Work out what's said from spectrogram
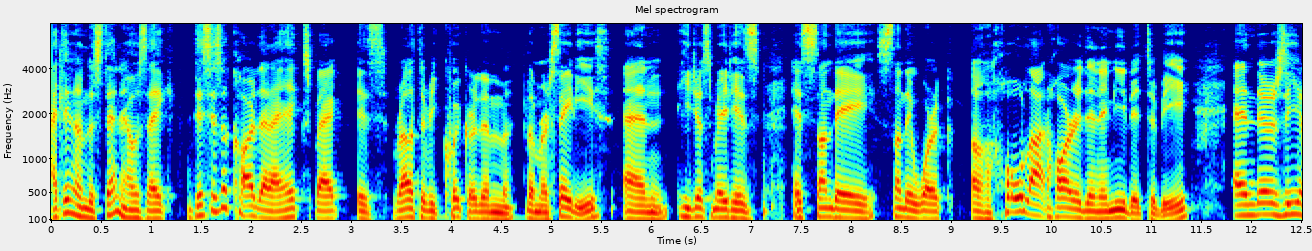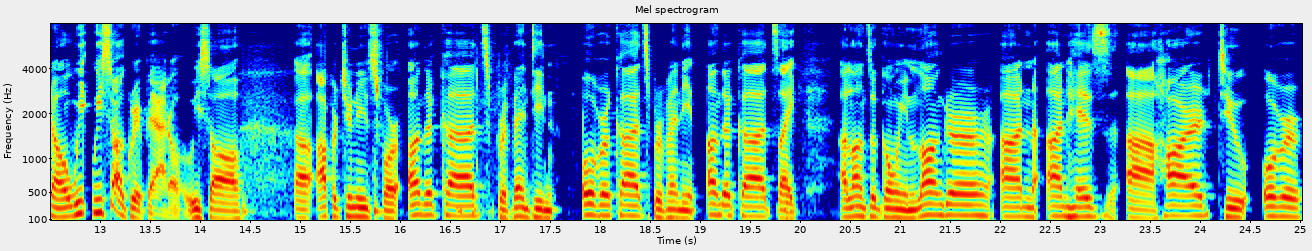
I didn't understand. I was like, this is a car that I expect is relatively quicker than the Mercedes, and he just made his his Sunday Sunday work a whole lot harder than it needed to be. And there's you know we we saw a great battle. We saw uh, opportunities for undercuts, preventing overcuts, preventing undercuts, like Alonso going longer on on his uh, hard to over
